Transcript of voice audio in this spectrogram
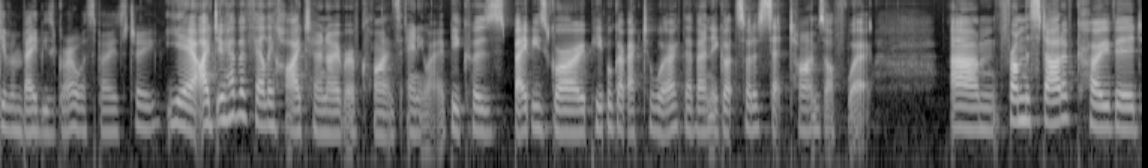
Given babies grow, I suppose too. yeah, I do have a fairly high turnover of clients anyway because babies grow, people go back to work, they've only got sort of set times off work. Um, from the start of COVID,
